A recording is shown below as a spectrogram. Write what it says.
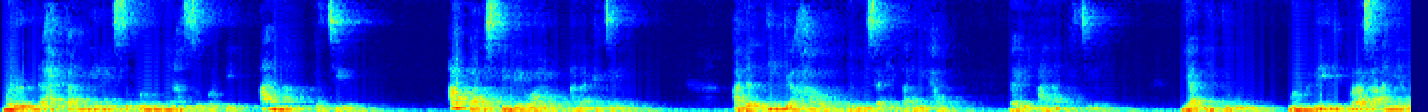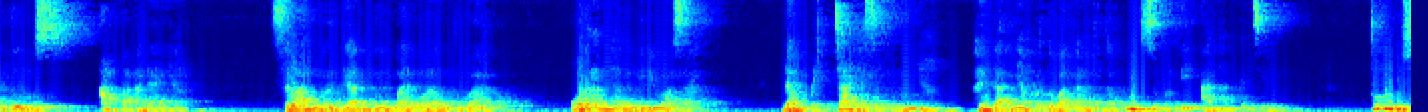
Merendahkan diri sepenuhnya seperti anak kecil. Apa istimewa anak kecil? Ada tiga hal yang bisa kita lihat dari anak kecil, yaitu memiliki perasaan yang tulus apa adanya, selalu bergantung pada orang tua orang yang lebih dewasa dan percaya sepenuhnya. Hendaknya pertobatan kita pun seperti anak kecil. Tulus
